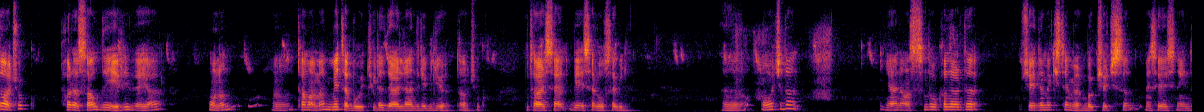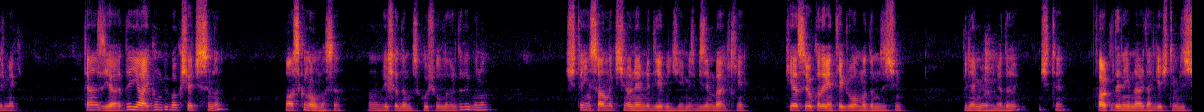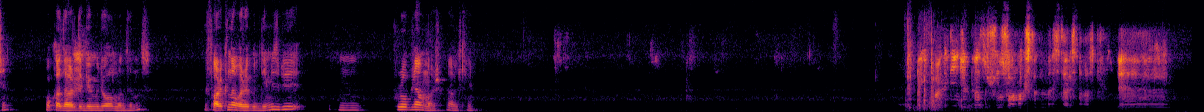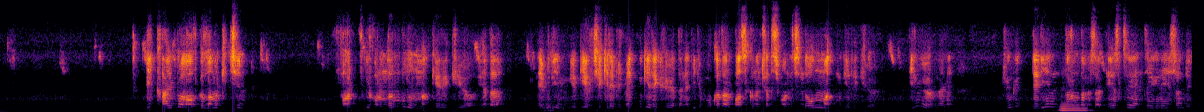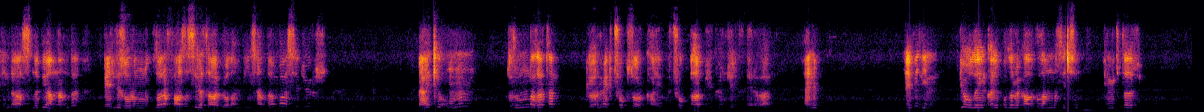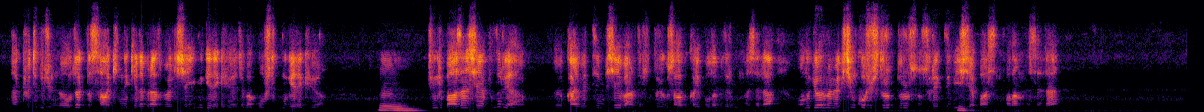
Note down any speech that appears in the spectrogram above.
daha çok parasal değeri veya onun tamamen meta boyutuyla değerlendirebiliyor daha çok. Bu tarihsel bir eser olsa bile. O açıdan yani aslında o kadar da şey demek istemiyorum. Bakış açısı meselesine indirmekten ziyade yaygın bir bakış açısının baskın olması yaşadığımız koşullarda ve bunun işte insanlık için önemli diyebileceğimiz bizim belki piyasaya o kadar entegre olmadığımız için bilemiyorum ya da işte farklı deneyimlerden geçtiğimiz için o kadar da gömülü olmadığımız ve farkına varabildiğimiz bir hmm, problem var belki. Böyle deyince biraz şunu sormak istedim ben ister istemez. Ee, bir kaybı algılamak için farklı bir konumda mı bulunmak gerekiyor? Ya da ne bileyim geri çekilebilmek gerekiyor? Ya da ne bileyim o kadar baskının çatışmanın içinde olmamak mı gerekiyor? Bilmiyorum yani. Çünkü dediğin Hmm. durumda mesela piyasaya entegre insan dediğinde aslında bir anlamda belli zorunluluklara fazlasıyla tabi olan bir insandan bahsediyoruz. Belki onun durumunda zaten görmek çok zor kaybı. Çok daha büyük öncelikleri var. Hani ne bileyim bir olayın kayıp olarak algılanması için bir miktar yani kötü bir cümle olacak da sakinlik ya da biraz böyle şey mi gerekiyor acaba? Boşluk mu gerekiyor? Hmm. Çünkü bazen şey yapılır ya e, kaybettiğin bir şey vardır. Duygusal bir kayıp olabilir bu mesela. Onu görmemek için koşuşturup durursun. Sürekli bir iş yaparsın falan mesela.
